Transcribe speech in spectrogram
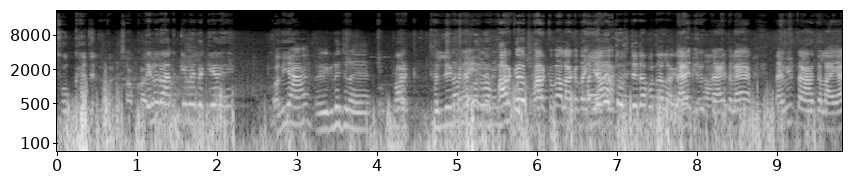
ਸੌਖਾ ਚੱਲੂਗਾ। ਸੌਖਾ ਤੈਨੂੰ ਰਾਤ ਕਿਵੇਂ ਲੱਗਿਆ ਇਹ? ਵਧੀਆ। ਹੈ ਇਹ ਕਿਹਨੇ ਚਲਾਇਆ ਫ਼ਰਕ ਥੱਲੇ ਨਹੀਂ, ਫ਼ਰਕ ਫ਼ਰਕ ਤਾਂ ਲੱਗਦਾ ਹੀ ਯਾਰ ਆ ਤੁਰਦੇ ਦਾ ਪਤਾ ਲੱਗਦਾ ਤੈਂ ਵੀ ਹਾਂ। ਤੈਂ ਚਲਾਇਆ ਮੈਂ ਵੀ ਤਾਂ ਚਲਾਇਆ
